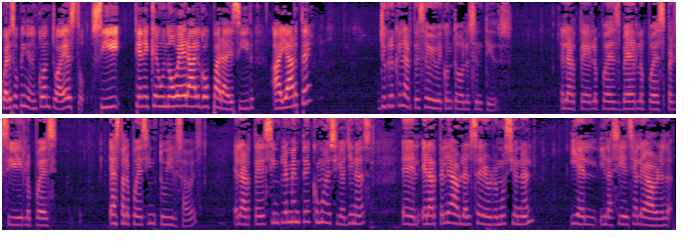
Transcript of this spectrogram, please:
¿Cuál es su opinión en cuanto a esto? ¿Si tiene que uno ver algo para decir hay arte yo creo que el arte se vive con todos los sentidos. El arte lo puedes ver, lo puedes percibir, lo puedes hasta lo puedes intuir, ¿sabes? El arte es simplemente, como decía Ginás, el, el, arte le habla al cerebro emocional y, el, y la ciencia le habla,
